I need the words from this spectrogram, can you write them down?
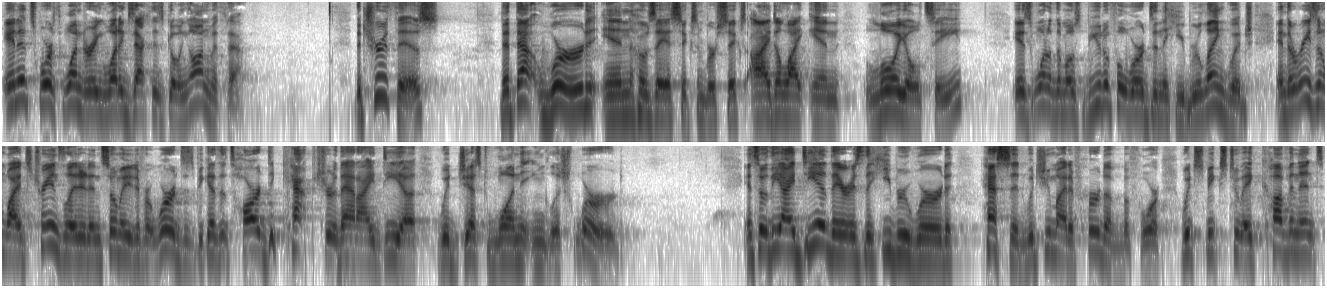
and it's worth wondering what exactly is going on with that. The truth is that that word in Hosea 6 and verse 6, I delight in loyalty, is one of the most beautiful words in the Hebrew language. And the reason why it's translated in so many different words is because it's hard to capture that idea with just one English word. And so the idea there is the Hebrew word hesed, which you might have heard of before, which speaks to a covenant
